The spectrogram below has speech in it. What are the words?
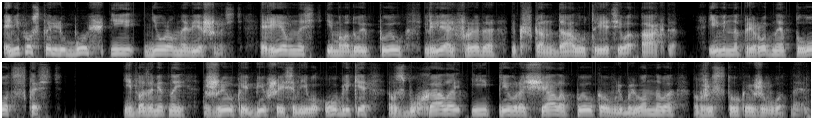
И не просто любовь и неуравновешенность, ревность и молодой пыл вели Альфреда к скандалу третьего акта. Именно природная плотскость едва заметной жилкой, бившейся в его облике, взбухала и превращала пылкого влюбленного в жестокое животное.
